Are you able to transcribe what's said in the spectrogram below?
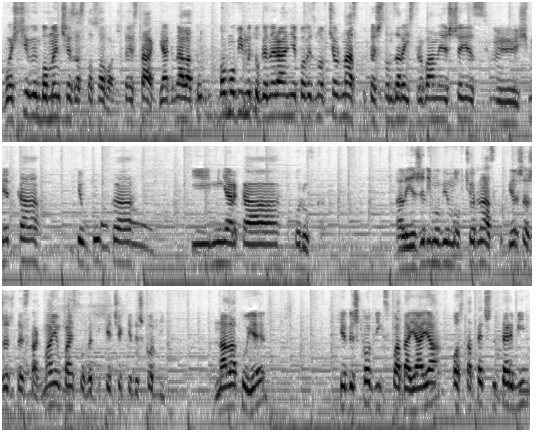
w właściwym momencie zastosować. To jest tak, jak na latu, bo mówimy tu generalnie powiedzmy o wciornastku, też są zarejestrowane, jeszcze jest yy, śmietka, kiełkówka i miniarka porówka. Ale jeżeli mówimy o wciornastku, pierwsza rzecz to jest tak, mają Państwo w etykiecie, kiedy szkodnik nalatuje, kiedy szkodnik składa jaja, ostateczny termin,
